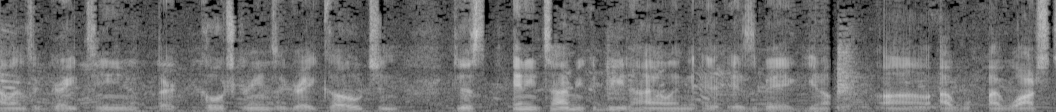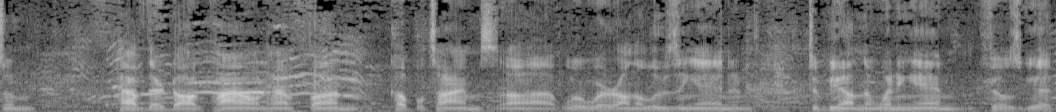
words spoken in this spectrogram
Highland's a great team. Their coach Green's a great coach, and just anytime you could beat Highland is big. You know, uh, I've, I've watched them have their dog pile and have fun a couple times uh, where we're on the losing end, and to be on the winning end feels good.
